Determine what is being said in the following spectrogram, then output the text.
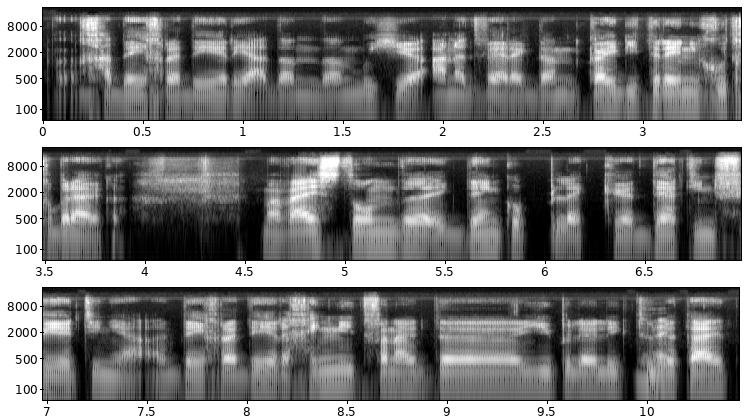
gaat degraderen, ja, dan, dan moet je aan het werk. Dan kan je die training goed gebruiken. Maar wij stonden, ik denk op plek eh, 13, 14. Ja, degraderen ging niet vanuit de Jupiler League toen Nee. de tijd.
